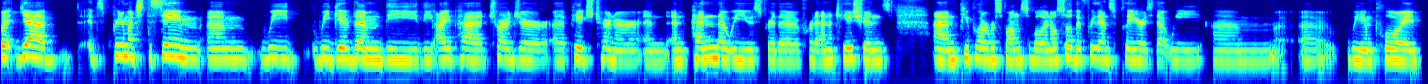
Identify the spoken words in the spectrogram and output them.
but yeah, it's pretty much the same. Um, we we give them the the iPad charger, uh, page turner, and and pen that we use for the for the annotations, and people are responsible, and also the freelance players that we um, uh, we employ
